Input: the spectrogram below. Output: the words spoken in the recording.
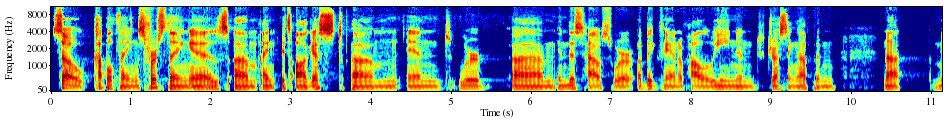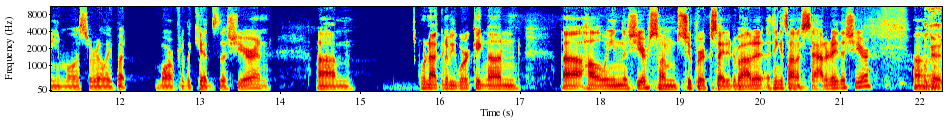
so couple things. First thing is, um, I, it's August, um, and we're, um, in this house, we're a big fan of Halloween and dressing up and, not me and Melissa really, but more for the kids this year. And um, we're not going to be working on uh, Halloween this year, so I'm super excited about it. I think it's on a Saturday this year. Um, Okay.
